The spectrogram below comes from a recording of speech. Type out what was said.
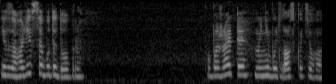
І взагалі все буде добре. Побажайте мені, будь ласка, цього.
